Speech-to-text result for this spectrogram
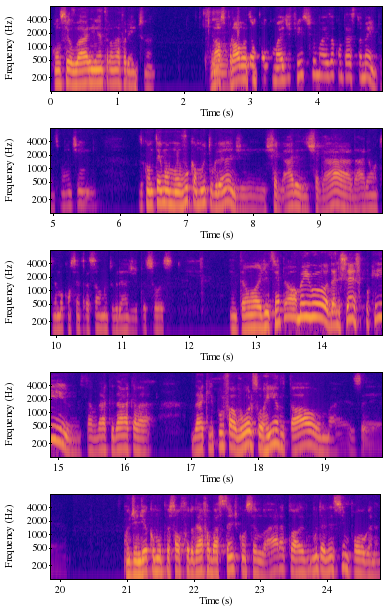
com o celular e entra na frente, né? Sim. Nas provas é um pouco mais difícil, mas acontece também, principalmente em, quando tem uma muvuca muito grande, área de chegada, área onde tem uma concentração muito grande de pessoas. Então a gente sempre, ó, oh, amigo, dá licença um pouquinho, dá, dá, aquela, dá aquele por favor, sorrindo e tal, mas é, Hoje em dia, como o pessoal fotografa bastante com o celular, muitas vezes se empolga, né?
